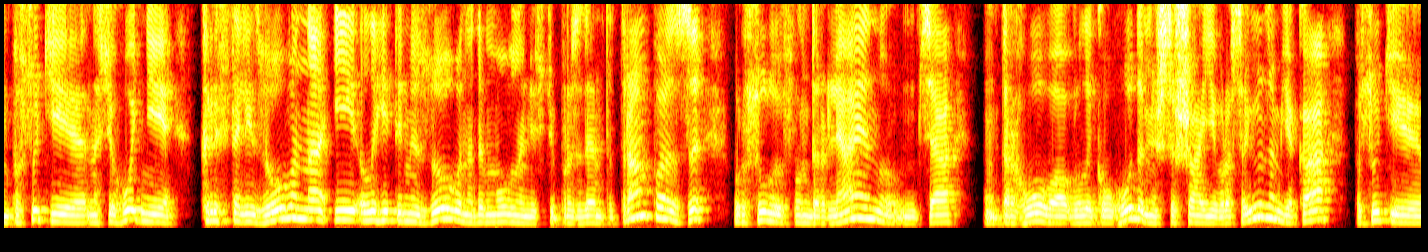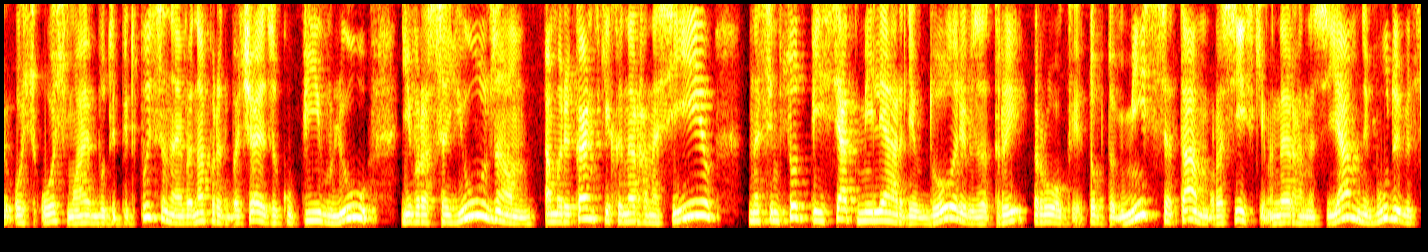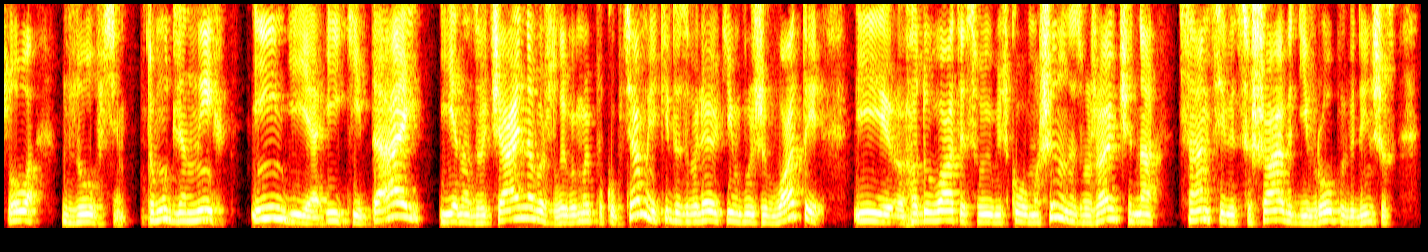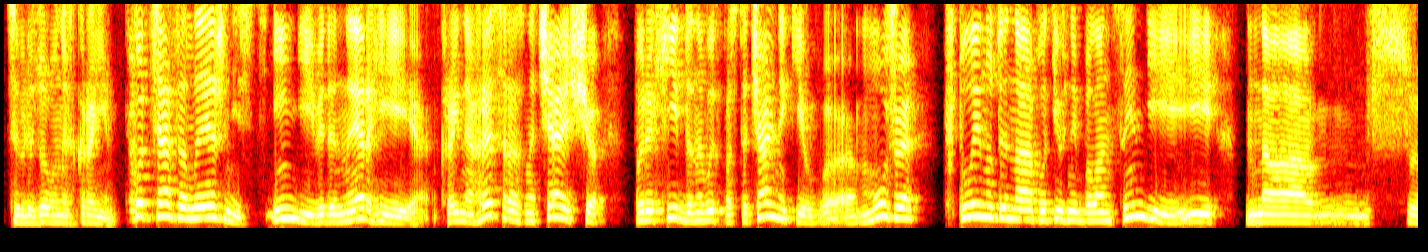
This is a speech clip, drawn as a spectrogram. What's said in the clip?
по суті на сьогодні кристалізована і легітимізована домовленістю президента Трампа з Урсулою фон дер Ляєн. Ця торгова велика угода між США і Євросоюзом, яка по суті ось ось має бути підписана, і вона передбачає закупівлю Євросоюзом американських енергоносіїв на 750 мільярдів доларів за три роки. Тобто місця там російським енергоносіям не буде від слова зовсім. Тому для них. Індія і Китай є надзвичайно важливими покупцями, які дозволяють їм виживати і годувати свою військову машину, незважаючи на санкції від США, від Європи, від інших цивілізованих країн. Так от ця залежність Індії від енергії країни-агресора означає, що перехід до нових постачальників е, може вплинути на платіжний баланс Індії і на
